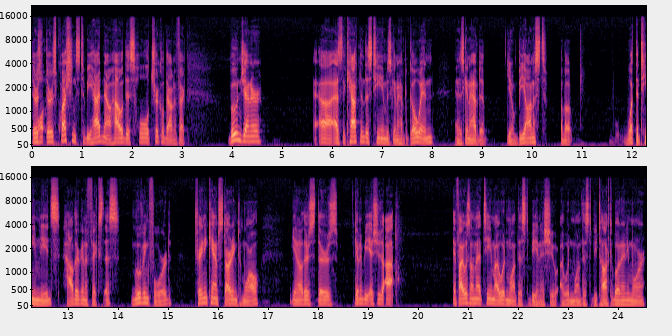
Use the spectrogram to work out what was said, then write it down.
There's Well- there's questions to be had now. How this whole trickle down effect. Boone Jenner, uh, as the captain of this team, is going to have to go in and is going to have to, you know, be honest about what the team needs, how they're going to fix this moving forward. Training camp starting tomorrow. You know, there's there's going to be issues. I, if I was on that team, I wouldn't want this to be an issue. I wouldn't want this to be talked about anymore.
